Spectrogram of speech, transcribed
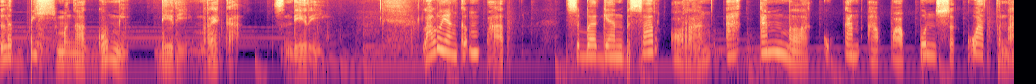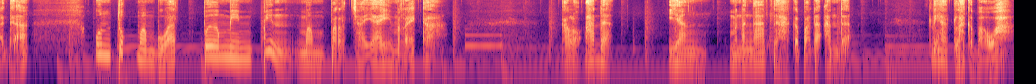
lebih mengagumi diri mereka sendiri. Lalu, yang keempat, sebagian besar orang akan melakukan apa pun sekuat tenaga untuk membuat pemimpin mempercayai mereka. Kalau ada yang menengadah kepada Anda, lihatlah ke bawah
